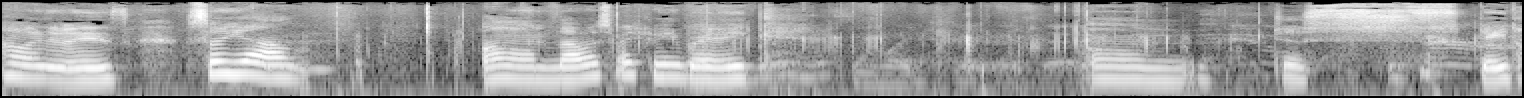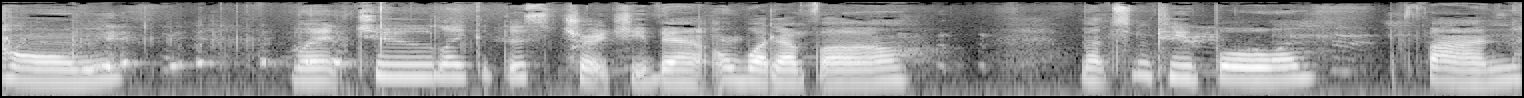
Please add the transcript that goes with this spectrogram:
oh, anyways, so yeah, um, that was my spring break. Um, just stayed home, went to like this church event or whatever, met some people, fun.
